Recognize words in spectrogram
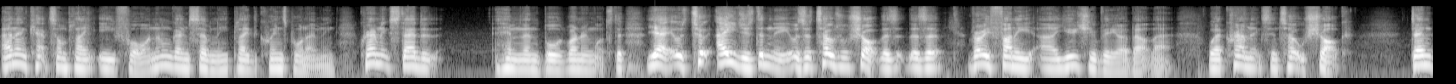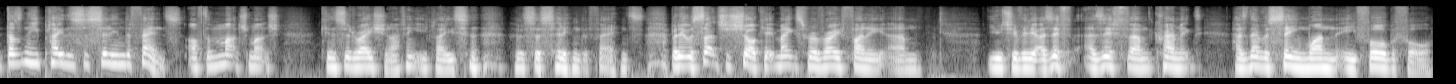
Anand kept on playing e4, and then on game 7 he played the queen's pawn opening. Kramnik stared at him then bored, wondering what to do. Yeah, it was took ages, didn't he? It was a total shock. There's, there's a very funny uh, YouTube video about that, where Kramnik's in total shock then doesn't he play the Sicilian defence after much, much consideration? I think he plays the Sicilian defence. But it was such a shock. It makes for a very funny um, YouTube video, as if as if um, Kramnik has never seen one E4 before.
